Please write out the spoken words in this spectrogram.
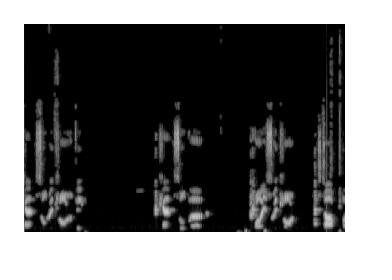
Cancel recording. Cancel burn. voice record. Stop. Uh,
